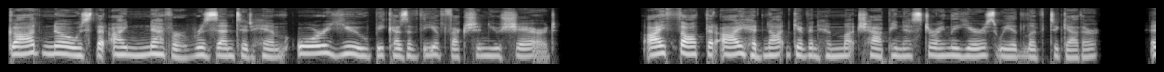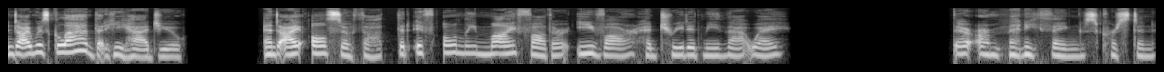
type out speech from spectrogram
God knows that I never resented him or you because of the affection you shared. I thought that I had not given him much happiness during the years we had lived together, and I was glad that he had you. And I also thought that if only my father, Ivar, had treated me that way. There are many things, Kristin,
